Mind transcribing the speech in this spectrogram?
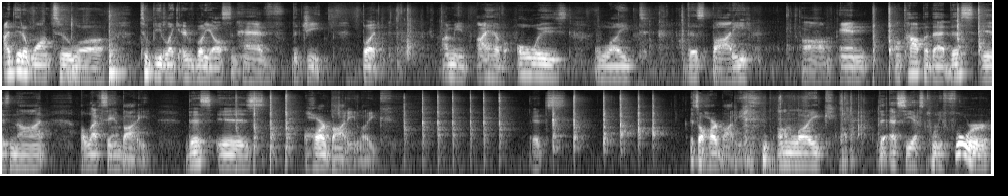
I didn't want to uh, to be like everybody else and have the Jeep. But I mean, I have always liked this body, um, and on top of that, this is not a Lexan body. This is a hard body, like it's it's a hard body. Unlike the SCX24,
